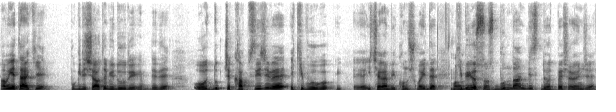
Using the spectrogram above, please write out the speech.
Ama yeter ki bu gidişata bir durdurayım dedi. Oldukça kapsayıcı ve ekip ruhu e, içeren bir konuşmaydı. Ki biliyorsunuz bundan biz 4-5 ay önce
